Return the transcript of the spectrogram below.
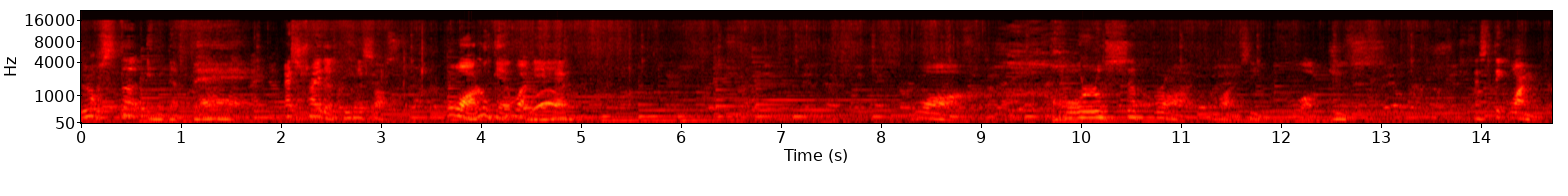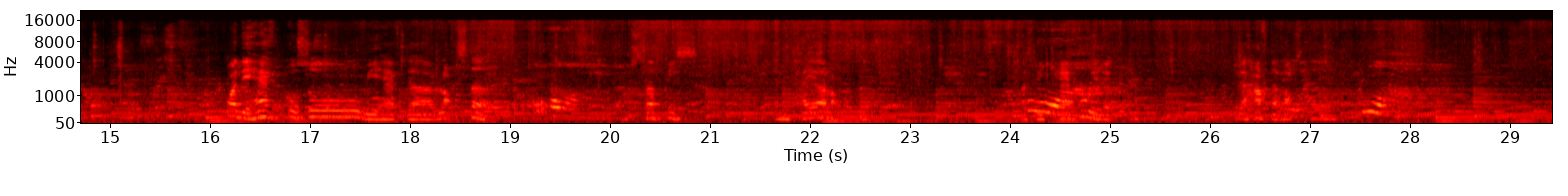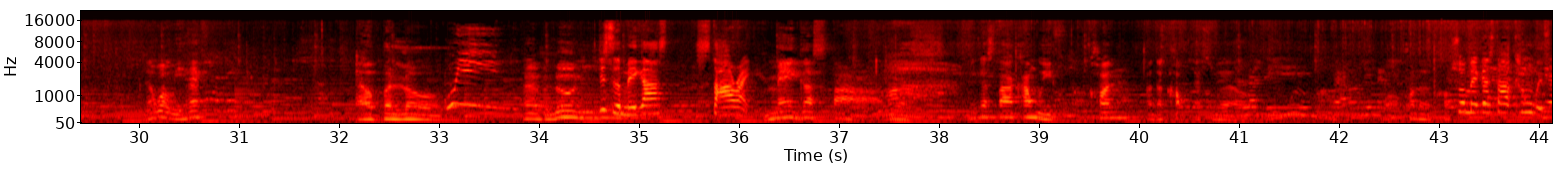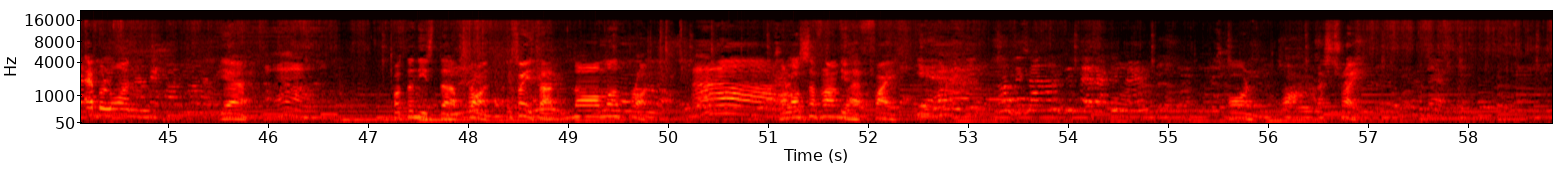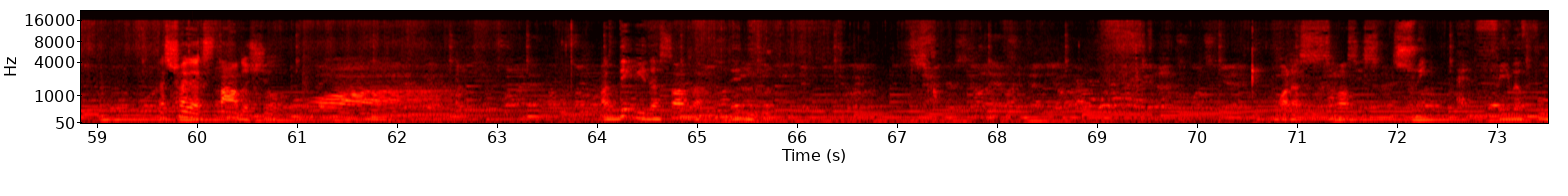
Lobster in the bag. Let's try the creamy sauce. Wow, look at what they have. Wow. Colossal prawn. Wow, you see. Wow, juice. Let's take one. What they have also, we have the lobster. Lobster feast. Entire lobster. Must be careful with the, with the half the lobster. 哇，Then what we have? Abalone. Abalone. this is a mega star right? Mega Star. Yes. Mega Star come with corn on the cup as well. Oh, corn on the cup. So mega star come with abalone. Yeah. Ah. Important is the prawn. This one is the normal prawn. Ah. Colossal prawn you have five. Yeah. Corn. Wow, let's try. it. Let's try the star of the show. Wow. Must dip with the sauce, ah. then you eat. Wow, the sauce is sweet and flavorful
